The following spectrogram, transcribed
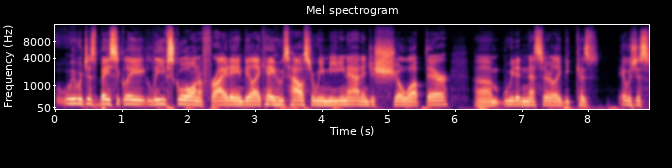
We would just basically leave school on a Friday and be like, "Hey, whose house are we meeting at?" and just show up there. Um, we didn't necessarily because it was just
